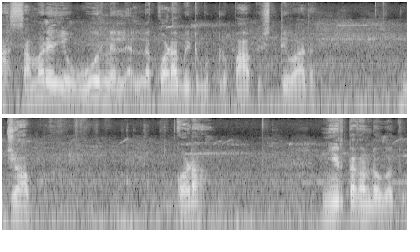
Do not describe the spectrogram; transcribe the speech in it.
ಆ ಸಮರೆಯ ಊರಿನಲ್ಲೆಲ್ಲ ಕೊಡ ಬಿಟ್ಟುಬಿಟ್ಲು ಪಾಪಿಷ್ಟಿವಾದ ಜಾಬ್ ಕೊಡ, ನೀರು ತಗೊಂಡೋಗೋದು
